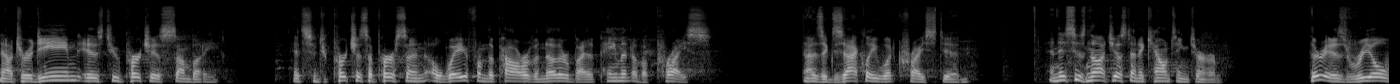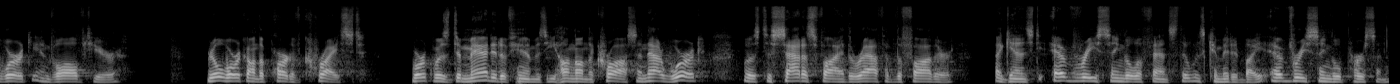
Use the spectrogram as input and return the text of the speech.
Now, to redeem is to purchase somebody, it's to purchase a person away from the power of another by the payment of a price. That is exactly what Christ did. And this is not just an accounting term. There is real work involved here, real work on the part of Christ, Work was demanded of him as he hung on the cross, and that work was to satisfy the wrath of the Father against every single offense that was committed by every single person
